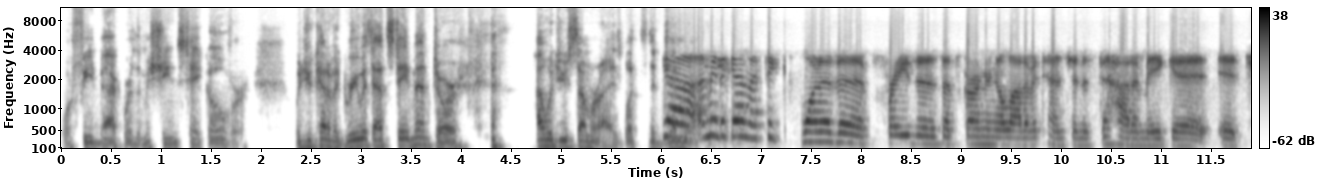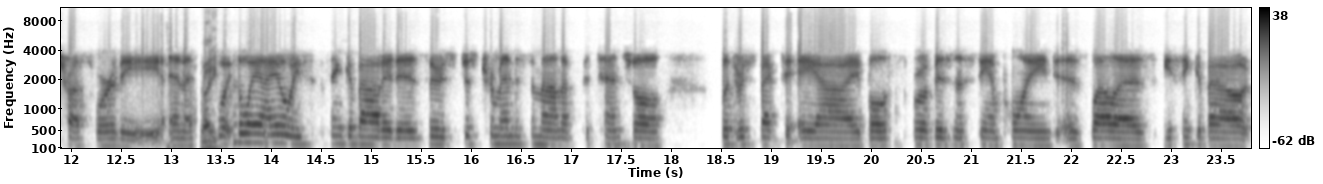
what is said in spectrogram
or feedback where the machines take over. Would you kind of agree with that statement, or how would you summarize? What's the general? Yeah, I mean, again, I think one of the phrases that's garnering a lot of attention is to how to make it it trustworthy. And I right. the way I always think about it is there's just tremendous amount of potential with respect to AI, both from a business standpoint as well as you think about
